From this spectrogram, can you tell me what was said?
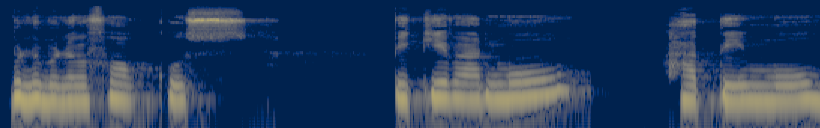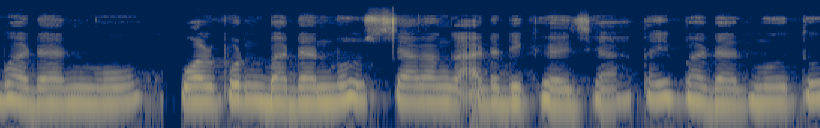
benar-benar fokus pikiranmu, hatimu, badanmu, walaupun badanmu secara nggak ada di gereja, tapi badanmu itu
